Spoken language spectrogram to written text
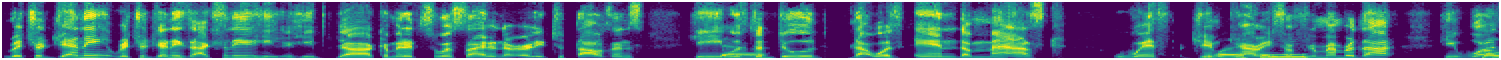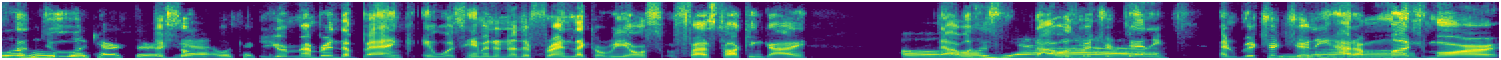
Richard Jeni, Richard Jeni's actually he he uh, committed suicide in the early two thousands. He was the dude that was in the mask with Jim Was Carrey. So if you remember that, he was the who, dude. what character? show- yeah, what character? you remember in the bank, it was him and another friend, like a real fast talking guy. Oh, That was his- yeah. that was Richard Jeni. And Richard Jeni had a much more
